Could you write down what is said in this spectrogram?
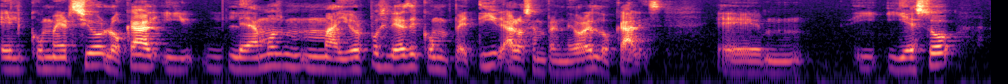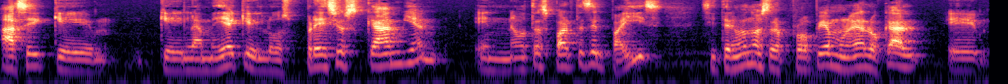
el comercio local y le damos mayor posibilidades de competir a los emprendedores locales. Eh, y, eso hace que, en la medida que los precios cambian en otras partes del país, si tenemos nuestra propia moneda local, eh,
